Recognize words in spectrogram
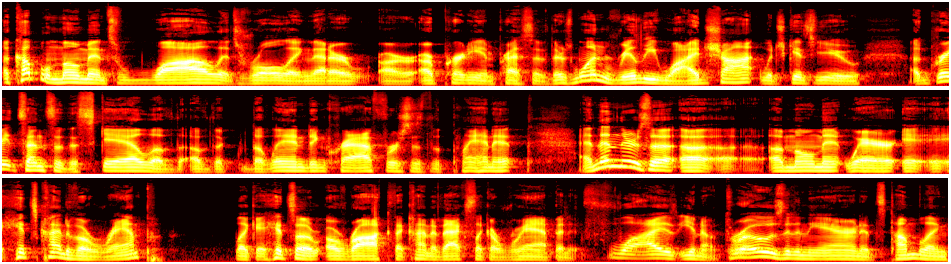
a couple moments while it's rolling that are, are are pretty impressive. There's one really wide shot which gives you a great sense of the scale of the of the, the landing craft versus the planet, and then there's a a, a moment where it, it hits kind of a ramp. Like it hits a, a rock that kind of acts like a ramp and it flies, you know, throws it in the air and it's tumbling.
